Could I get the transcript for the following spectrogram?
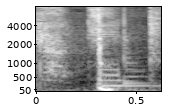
I keep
